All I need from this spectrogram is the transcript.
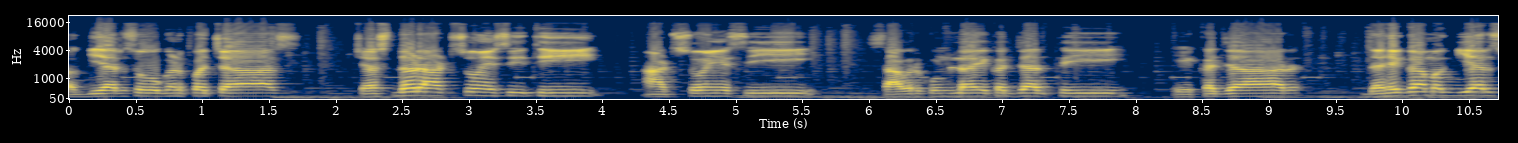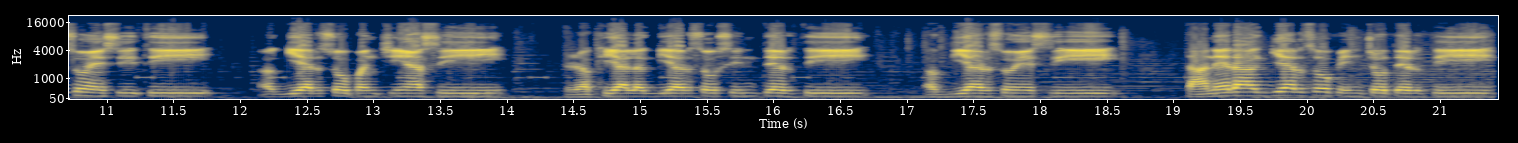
અગિયારસો ઓગણપચાસ જસદળ આઠસો એંસીથી આઠસો એંસી સાવરકુંડલા એક હજારથી એક હજાર, દહેગામ અગિયારસો એંસીથી અગિયારસો પંચ્યાસી, રખિયાલ અગિયારસો સિત્તેરથી અગિયારસો એંસી ધાનેરા અગિયારસો પંચોતેરથી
